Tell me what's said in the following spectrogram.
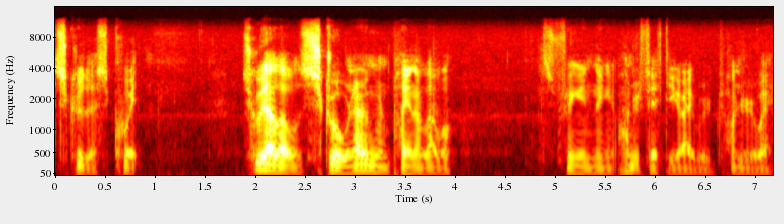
screw this. Quit. Screw that level. Screw. We're not even going to play on that level. It's freaking thing. 150. Alright, we're 100 away.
